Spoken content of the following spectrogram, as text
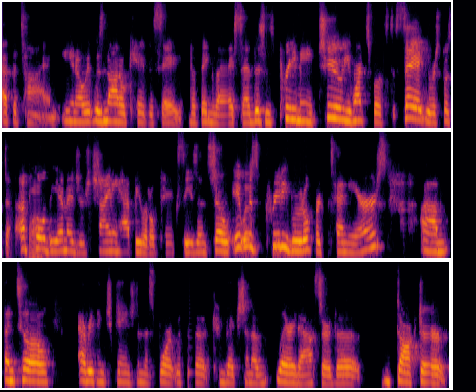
at the time. You know, it was not okay to say the things I said. This is pre me too. You weren't supposed to say it. You were supposed to uphold wow. the image of shiny, happy little pixies. And so it was pretty brutal for 10 years um, until everything changed in the sport with the conviction of Larry Nassar, the doctor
